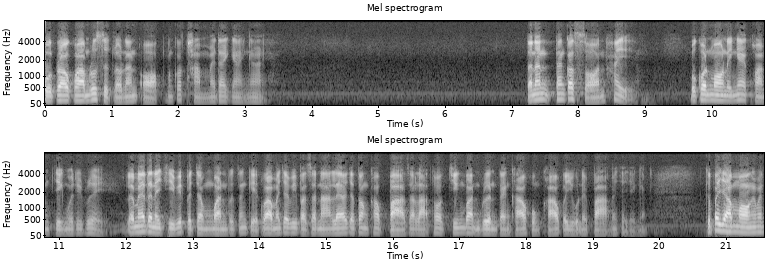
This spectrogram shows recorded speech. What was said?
กูดเราความรู้สึกเหล่านั้นออกมันก็ทำไม่ได้ง่ายง่ายตอนนั้นท่านก็สอนให้บุคคลมองในแง่ความจริงไว้เรื่อยๆ และแม้แต่ในชีวิตประจำวันเพื่อสังเกตว่าไม่ใช่วิปัสสนาแล้วจะต้องเข้าป่าสละทอดชิ้งบ้านเรือนแต่งขาวข่มขาวไปอยู่ในป่าไม่ใช่อย่างนั้นคือพยายามมองให้มัน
